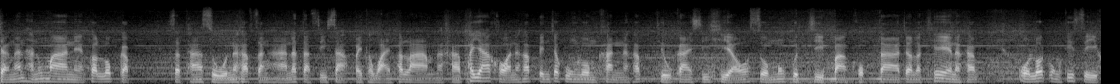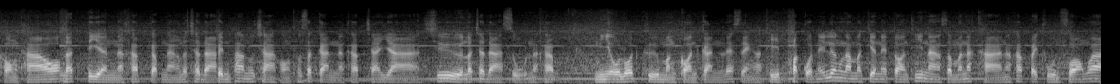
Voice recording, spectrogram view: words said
จากนั้นหนุมานเนี่ยก็ลบกับ ศรัทธาศูนย์นะครับสังหารและตัดศีรษะไปถวายพระรามนะครับพญาขอนนะครับเป็นเจ้ากรุงโรมคันนะครับผิวกายสีเขียวสวมมงกุฎจีบปากขบตาจระเข้นะครับโอรสองค์ที่ 4 ของเท้ารัตเตียนนะครับกับนางรัชดาเป็นพระนุชาของทศกัณฐ์นะครับชายาชื่อรัชดาศูนย์นะครับมีโอรสคือมังกรกันและแสงอาทิตย์ ปรากฏในเรื่องรามเกียรติ์ในตอนที่นางสมณขานะครับไปทูลฟ้องว่า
